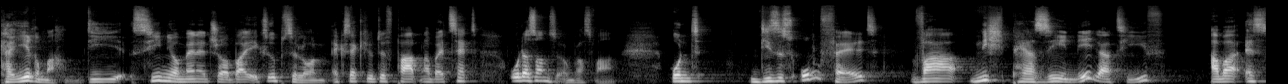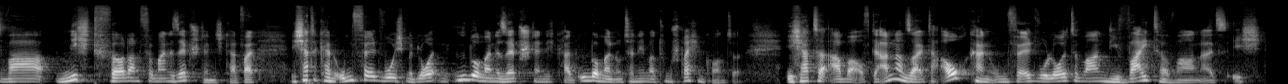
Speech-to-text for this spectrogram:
Karriere machen, die Senior Manager bei XY, Executive Partner bei Z oder sonst irgendwas waren. Und dieses Umfeld war nicht per se negativ, aber es war nicht fördernd für meine Selbstständigkeit, weil ich hatte kein Umfeld, wo ich mit Leuten über meine Selbstständigkeit, über mein Unternehmertum sprechen konnte. Ich hatte aber auf der anderen Seite auch kein Umfeld, wo Leute waren, die weiter waren als ich,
